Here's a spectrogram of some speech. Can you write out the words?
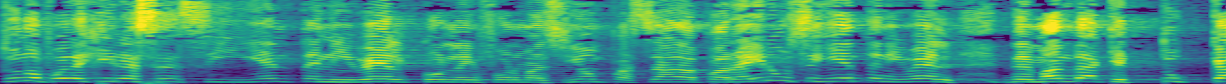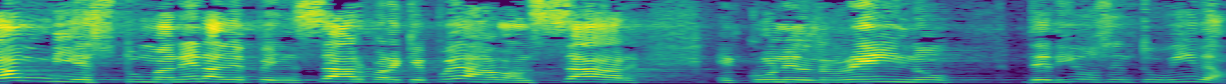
Tú no puedes ir a ese siguiente nivel con la información pasada. Para ir a un siguiente nivel demanda que tú cambies tu manera de pensar para que puedas avanzar con el reino de Dios en tu vida.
